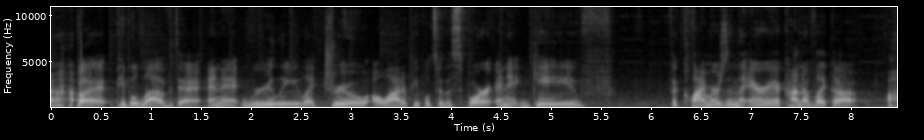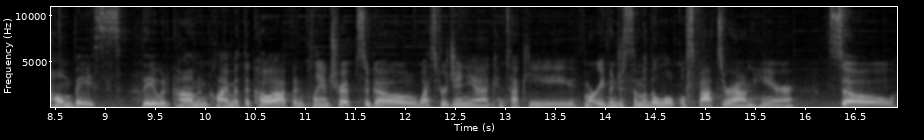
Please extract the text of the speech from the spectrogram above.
but people loved it and it really like drew a lot of people to the sport and it gave the climbers in the area kind of like a, a home base they would come and climb at the co-op and plan trips to go West Virginia, Kentucky, or even just some of the local spots around here. So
